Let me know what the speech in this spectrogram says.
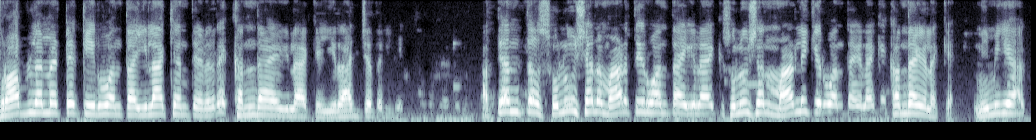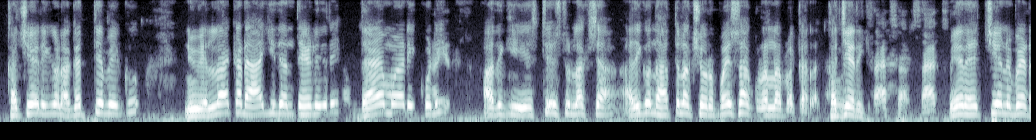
ಪ್ರಾಬ್ಲಮೆಟಿಕ್ ಇರುವಂಥ ಇಲಾಖೆ ಅಂತ ಹೇಳಿದ್ರೆ ಕಂದಾಯ ಇಲಾಖೆ ಈ ರಾಜ್ಯದಲ್ಲಿ. ಅತ್ಯಂತ ಸೊಲ್ಯೂಷನ್ ಮಾಡ್ತಿರುವಂಥ ಇಲಾಖೆ ಸೊಲ್ಯೂಷನ್ ಮಾಡಲಿಕ್ಕೆ ಇರುವಂಥ ಇಲಾಖೆ ಕಂದಾಯ ಇಲಾಖೆ. ನಿಮಗೆ ಕಚೇರಿಗಳು ಅಗತ್ಯ ಬೇಕು. ನೀವು ಎಲ್ಲ ಕಡೆ ಆಗಿದೆ ಅಂತ ಹೇಳಿದರೆ. ದಯಮಾಡಿ ಕೊಡಿ. ಅದಕ್ಕೆ ಎಷ್ಟೆಷ್ಟು ಲಕ್ಷ? ಅದಕ್ಕೊಂದು ಹತ್ತು ಲಕ್ಷ ರೂಪಾಯಿ ಸಾಕು ನನ್ನ ಪ್ರಕಾರ ಕಚೇರಿಗೆ. ಬೇರೆ ಹೆಚ್ಚೇನು ಬೇಡ.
